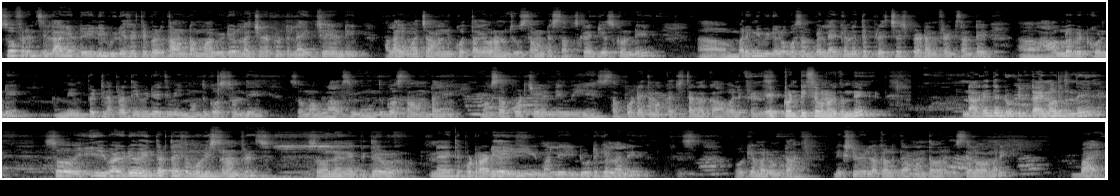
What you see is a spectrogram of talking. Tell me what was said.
సో ఫ్రెండ్స్ ఇలాగే డైలీ వీడియోస్ అయితే పెడతా ఉంటాం. మా వీడియోలు నచ్చినట్టుంటే లైక్ చేయండి. అలాగే మా ఛానల్ని కొత్తగా ఎవరైనా చూస్తూ ఉంటే సబ్స్క్రైబ్ చేసుకోండి. మరిన్ని వీడియోల కోసం బెల్ ఐకాన్ అయితే ప్రెస్ చేసి పెట్టండి ఫ్రెండ్స్. అంటే ఆల్లో పెట్టుకోండి. మేము పెట్టిన ప్రతి వీడియో అయితే మీ ముందుకు వస్తుంది. సో మా వ్లాగ్స్ మీ ముందుకు వస్తూ ఉంటాయి. మాకు సపోర్ట్ చేయండి. మీ సపోర్ట్ అయితే మాకు ఖచ్చితంగా కావాలి ఫ్రెండ్స్. ఎయిట్ ట్వంటీ సెవెన్ అవుతుంది. నాకైతే డ్యూటీకి టైం అవుతుంది. సో ఈ వీడియో ఇంతటితో అయితే ముగిస్తున్నాను ఫ్రెండ్స్. సో నేను అయితే నేనైతే ఇప్పుడు రెడీ అయ్యి మళ్ళీ డ్యూటీకి వెళ్ళాలి. ఓకే మరి ఉంటా. నెక్స్ట్ వీడియోలో కలుద్దాం. అంతవరకు సెలవు మరి. బాయ్.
